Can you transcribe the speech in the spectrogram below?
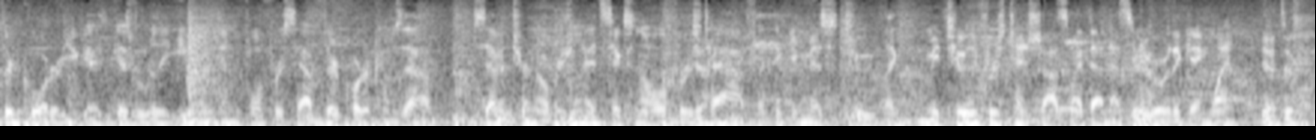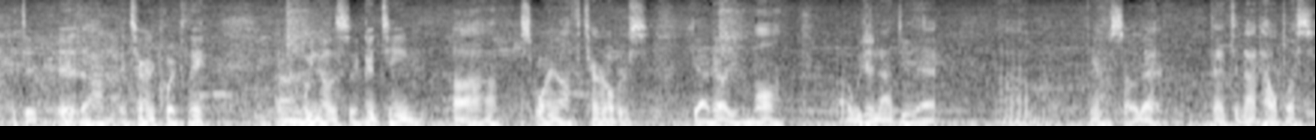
Third quarter, you guys, you guys were really even with them the full first half. Third quarter comes out, seven turnovers. You only had six in the whole first Yeah. half. I think you missed two, like made two of the first ten shots, something like that, and that's seemed to Yeah. where the game went. Yeah, it did. It did. It, um, it turned quickly. Uh, we know this is a good team uh, scoring off turnovers. You got to value the ball. Uh, we did not do that. Um, you know, so that that did not help us.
